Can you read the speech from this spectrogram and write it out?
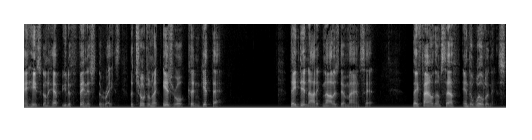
and He's going to help you to finish the race. The children of Israel couldn't get that. They did not acknowledge their mindset. They found themselves in the wilderness.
